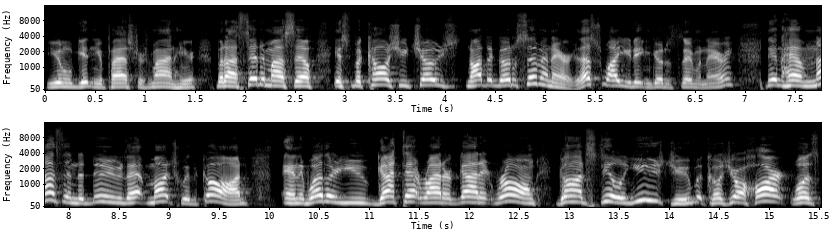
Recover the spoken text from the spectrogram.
you don't get in your pastor's mind here. But I said to myself, it's because you chose not to go to seminary. That's why you didn't go to seminary. Didn't have nothing to do that much with God. And whether you got that right or got it wrong, God still used you because your heart was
